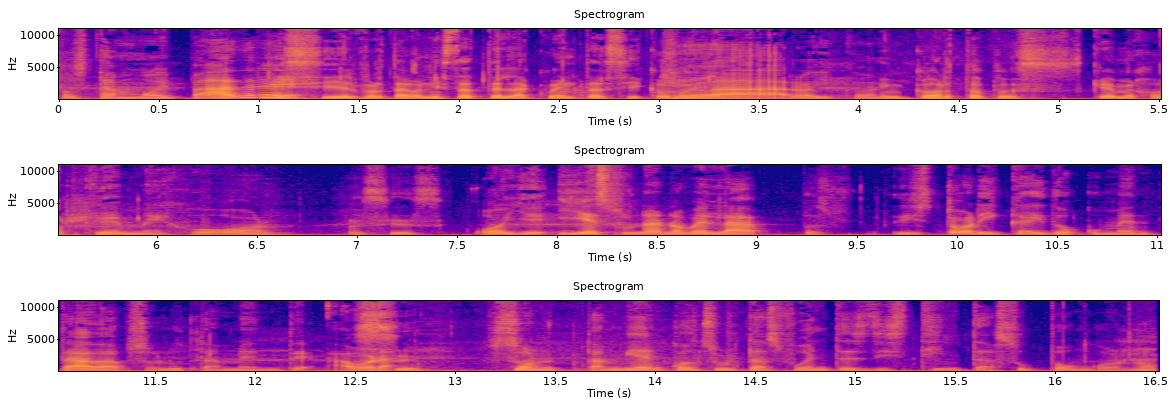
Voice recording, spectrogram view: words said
Pues está muy padre. Y si el protagonista te la cuenta así como claro, en, en corto, pues qué mejor. Qué mejor. Así es. Oye, y es una novela pues histórica y documentada absolutamente. Ahora, son también consultas fuentes distintas, supongo, ¿no?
